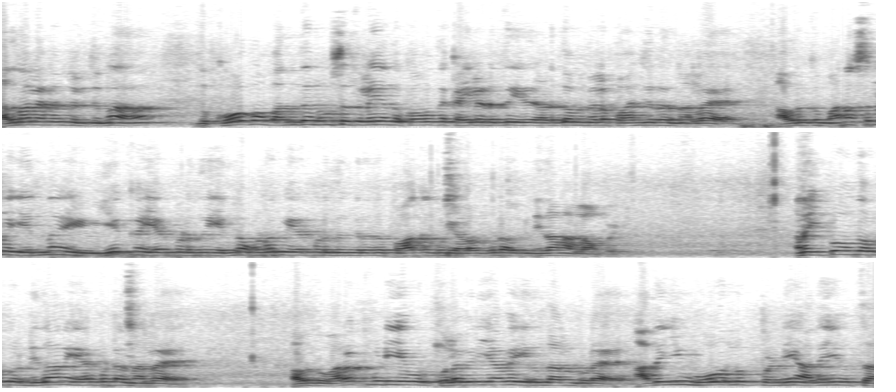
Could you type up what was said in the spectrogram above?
அதனால என்னன்னு சொல்லி சொன்னால் இந்த கோபம் வந்த நிமிஷத்துலேயே அந்த கோபத்தை கையில் எடுத்து அடுத்தவங்க மேலே பாஞ்சிடுறதுனால அவருக்கு மனசில் என்ன இயக்கம் ஏற்படுது என்ன உணர்வு ஏற்படுதுங்கிறத பார்க்கக்கூடிய அளவு கூட அவருக்கு நிதானம் இல்லாமல் போயிட்டு. ஆனால் இப்போ வந்து அவருக்கு ஒரு நிதானம் ஏற்பட்டதுனால அவருக்கு வரக்கூடிய ஒரு குலவெறியாகவே இருந்தாலும் கூட அதையும் ஓவர்லுக் பண்ணி அதையும் த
